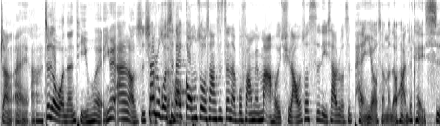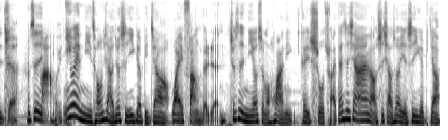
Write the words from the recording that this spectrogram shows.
障碍啊，这个我能体会，因为安安老师小那如果是在工作上是真的不方便骂回去啦，我说私底下如果是朋友什么的话，你就可以试着不是骂回去因为你从小就是一个比较外放的人，就是你有什么话你可以说出来。但是像安安老师小时候也是一个比较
